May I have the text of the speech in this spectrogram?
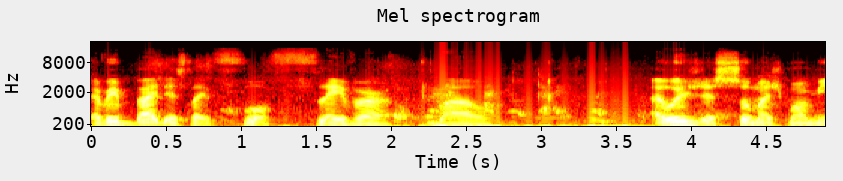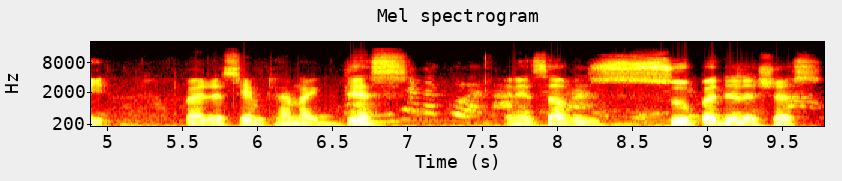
Every bite is like full of flavor. Wow. I wish there's so much more meat, but at the same time like this in itself is super delicious.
